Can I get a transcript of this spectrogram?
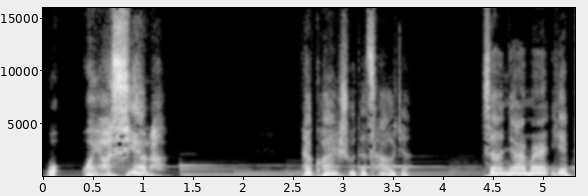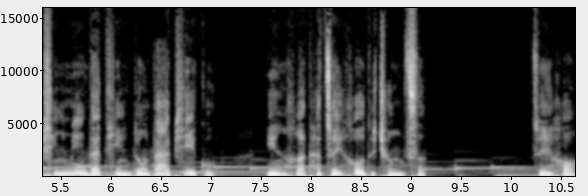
我我要谢了。他快速的操着，小娘们也拼命的挺动大屁股。迎合他最后的冲刺。最后，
